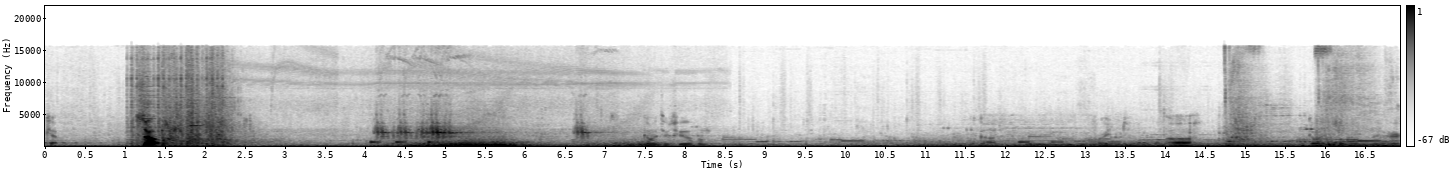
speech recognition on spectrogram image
Okay. So. Going through two of them. God. Frightened. Uh. Go ahead and put one there.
